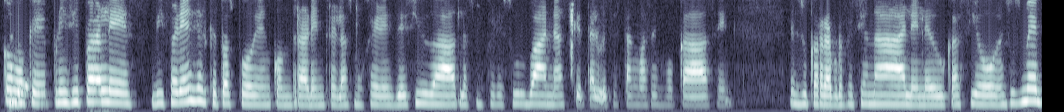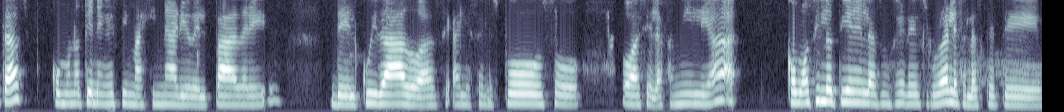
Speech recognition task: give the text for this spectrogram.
como que principales diferencias que tú has podido encontrar entre las mujeres de ciudad, las mujeres urbanas, que tal vez están más enfocadas en, en su carrera profesional, en la educación, en sus metas, como no tienen este imaginario del padre, del cuidado hacia, hacia el esposo o hacia la familia, como sí lo tienen las mujeres rurales a las que te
